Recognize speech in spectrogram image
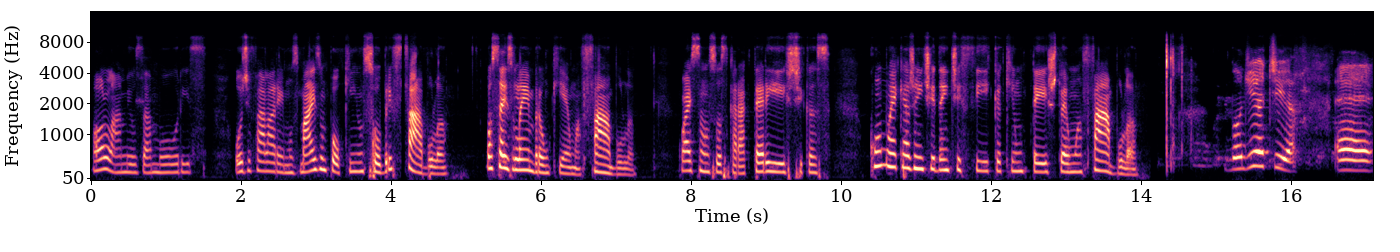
Olá, meus amores! Hoje falaremos mais um pouquinho sobre fábula. Vocês lembram o que é uma fábula? Quais são suas características? Como é que a gente identifica que um texto é uma fábula? Bom dia, tia. É,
